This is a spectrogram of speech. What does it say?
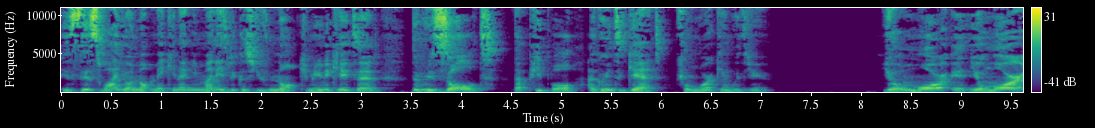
Is this why you're not making any money? Is because you've not communicated the result that people are going to get from working with you. You're more, you're more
